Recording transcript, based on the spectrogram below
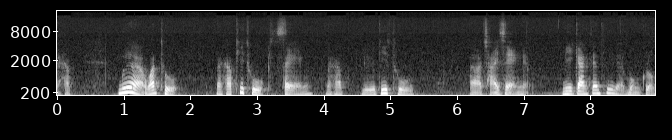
นะครับ เมื่อวัตถุนะครับที่ถูกแสงนะครับ หรือที่ถูกฉายแสงเนี่ย มีการเคลื่อนที่แบบวงกลม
